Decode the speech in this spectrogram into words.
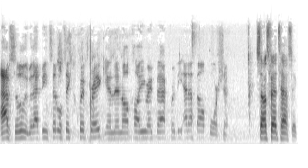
Absolutely. With that being said, we'll take a quick break and then I'll call you right back for the NFL portion. Sounds fantastic.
